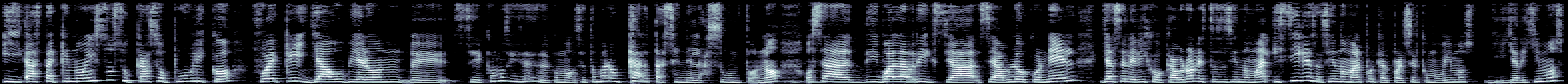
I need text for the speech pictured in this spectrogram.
y hasta que no hizo su caso público fue que ya hubieron, eh, se, ¿cómo se dice? Como se tomaron cartas en el asunto, ¿no? O sea, igual a Riggs ya se habló con él, ya se le dijo, cabrón, estás haciendo mal y sigues haciendo mal porque al parecer, como vimos y ya dijimos,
